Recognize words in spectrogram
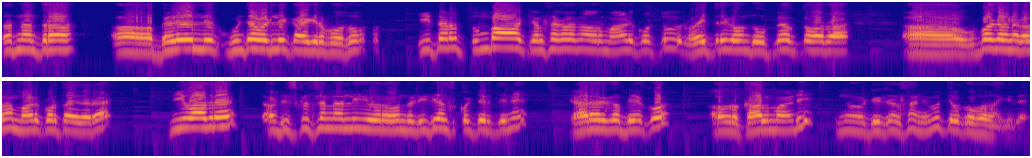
ತದನಂತರ ಬೆಳೆಯಲ್ಲಿ ಗುಂಟೆ ಹೊಡ್ಲಿಕ್ಕೆ ಆಗಿರ್ಬೋದು, ಈ ತರ ತುಂಬಾ ಕೆಲಸಗಳನ್ನ ಅವ್ರು ಮಾಡಿಕೊಟ್ಟು ರೈತರಿಗೆ ಒಂದು ಉಪಯುಕ್ತವಾದ ಉಪಕರಣಗಳನ್ನ ಮಾಡಿಕೊಡ್ತಾ ಇದ್ದಾರೆ. ನೀವಾದ್ರೆ ಡಿಸ್ಕ್ರಿಪ್ಷನ್ ಅಲ್ಲಿ ಇವರ ಒಂದು ಡೀಟೇಲ್ಸ್ ಕೊಟ್ಟಿರ್ತೀನಿ. ಯಾರ್ಯಾರಿಗೆ ಬೇಕು, ಅವರು ಕಾಲ್ ಮಾಡಿ ಡೀಟೇಲ್ಸ್ ನೀವು ತಿಳ್ಕೊಬೋದಾಗಿದೆ.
